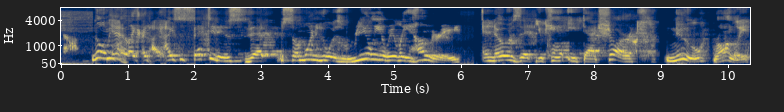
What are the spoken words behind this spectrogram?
No, I mean, Yeah. like I, I- I suspect it is that someone who was really, really hungry and knows that you can't eat that shark knew wrongly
